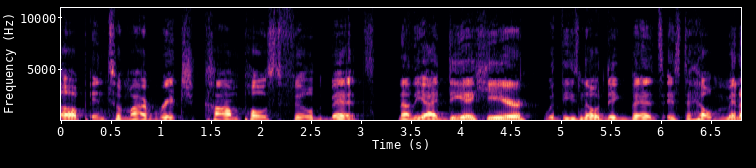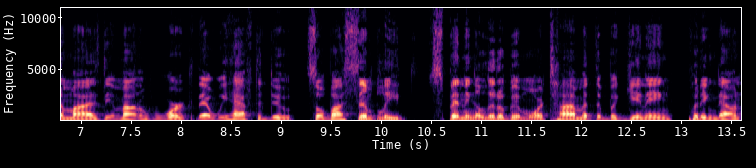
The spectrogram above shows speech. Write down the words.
up into my rich compost filled beds. Now, the idea here with these no dig beds is to help minimize the amount of work that we have to do. So, by simply spending a little bit more time at the beginning, putting down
